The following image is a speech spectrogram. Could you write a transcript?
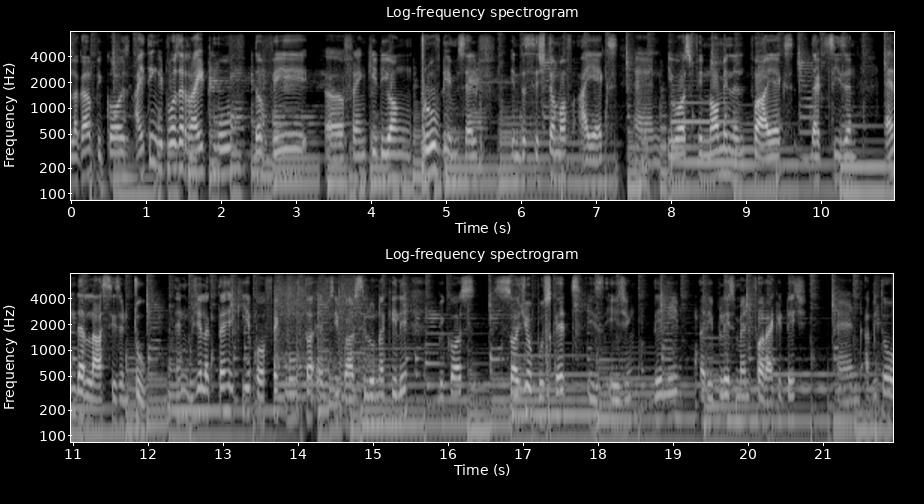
लगा because I think it was a right move the way Frenkie de Jong proved himself in the system of Ajax and he was phenomenal for Ajax that season and the last season too and मुझे लगता है कि ये परफेक्ट मूव था एफ़ सी बार्सिलोना के लिए because Sergio Busquets is ageing they need a replacement for Rakitic and अभी तो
